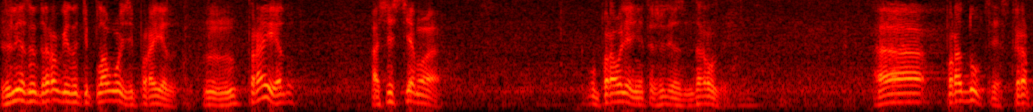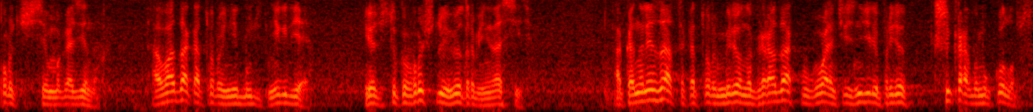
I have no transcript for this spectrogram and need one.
железные дороги на тепловозе проедут. Мгм, проедут. А система управления этой железной дорогой, а продукты скоропортящиеся в магазинах, а вода, которой не будет нигде, ее здесь только вручную ведрами не носить. А канализация, которая в миллионных городах буквально через неделю придет к шикарному коллапсу.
